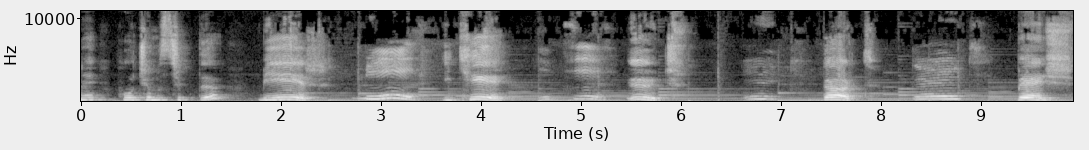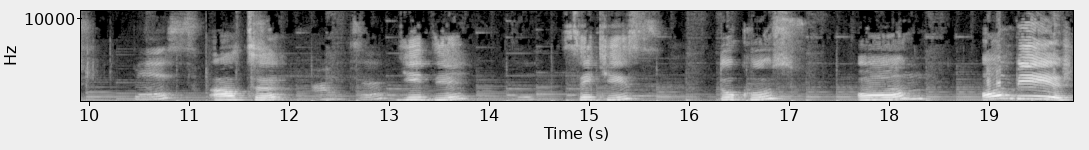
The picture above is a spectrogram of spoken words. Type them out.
Tane poğaçamız çıktı? Bir, Bir, iki, iki, üç, üç, dört, dört, beş, beş, altı, altı, 7, 8, 9, 10, 11.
